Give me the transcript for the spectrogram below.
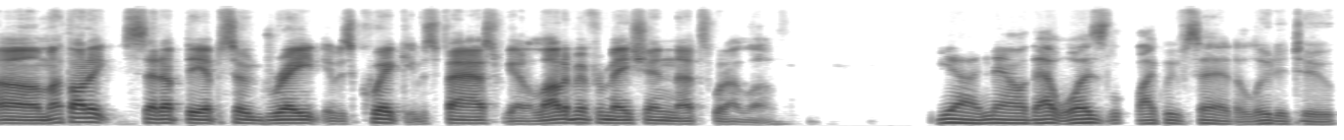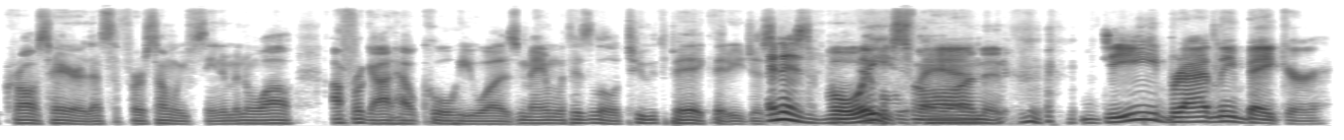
um, I thought it set up the episode great. It was quick. It was fast. We got a lot of information. That's what I love. Yeah, now that was like we've said, alluded to crosshair. That's the first time we've seen him in a while. I forgot how cool he was, man, with his little toothpick that he just And his voice, man. and- D. Bradley Baker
